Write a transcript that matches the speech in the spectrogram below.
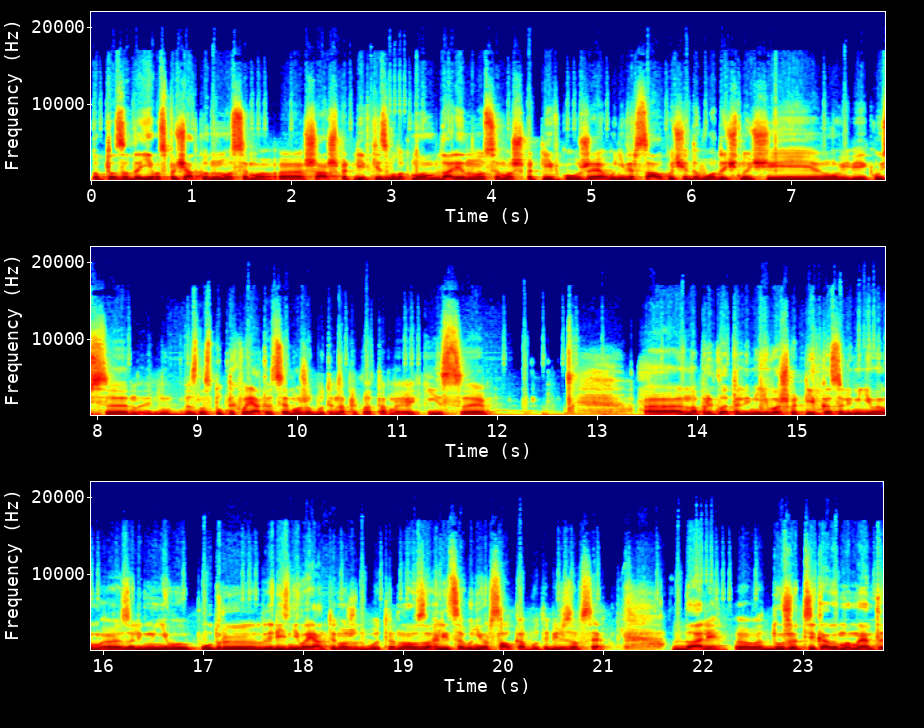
Тобто, задаємо спочатку наносимо е, шар шпаклівки з волокном, далі наносимо шпаклівку вже універсалку чи доводочну, чи ну, якусь е, ну, з наступних варіантів. Це може бути, наприклад, там е, із. Е, Наприклад, алюмінієва шпатлівка з алюмінієвим е, з алюмінієвою пудрою. Різні варіанти можуть бути. Ну, взагалі, це універсалка буде більш за все. Далі е, дуже цікавий момент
